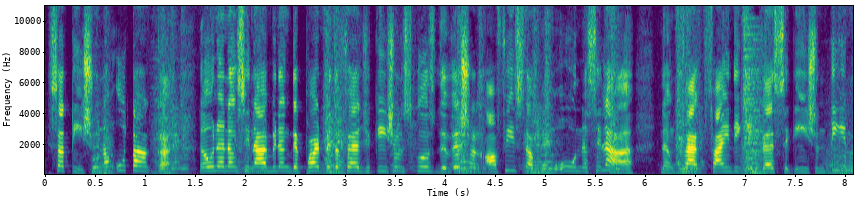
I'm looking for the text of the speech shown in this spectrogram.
sa tissue ng utak. Nauna nang sinabi ng Department of Education Schools Division Office na bumuo na sila ng fact-finding investigation team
